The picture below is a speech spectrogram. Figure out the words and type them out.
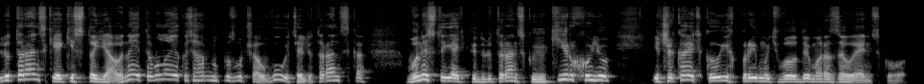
лютеранській, які стояли, знаєте, воно якось гарно прозвучало. Вулиця Лютеранська. Вони стоять під лютеранською кірхою і чекають, коли їх приймуть Володимира Зеленського.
